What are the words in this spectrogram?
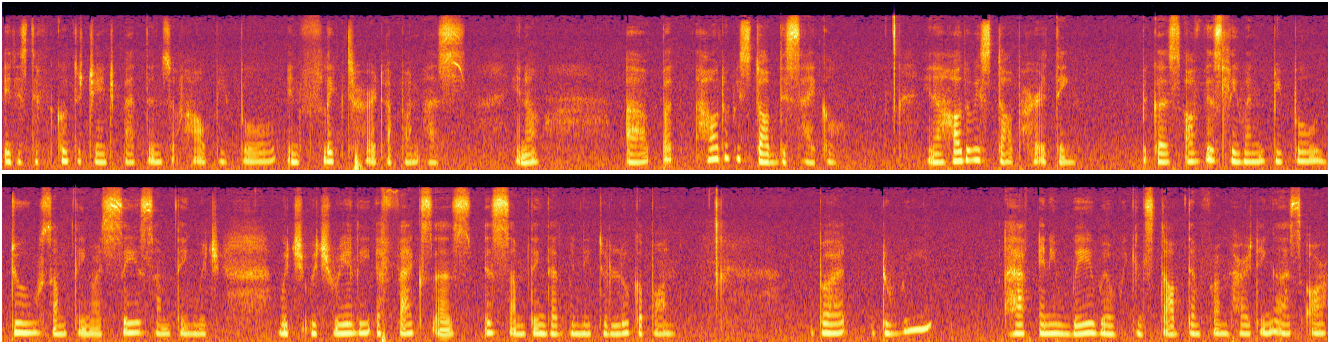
it is difficult to change patterns of how people inflict hurt upon us, you know. Uh, but how do we stop this cycle? You know, how do we stop hurting? Because obviously when people do something or say something which which which really affects us is something that we need to look upon. But do we have any way where we can stop them from hurting us or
